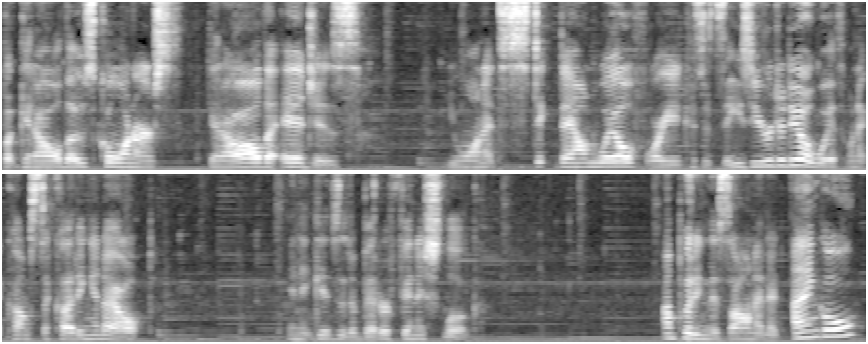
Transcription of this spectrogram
But get all those corners, get all the edges. You want it to stick down well for you because it's easier to deal with when it comes to cutting it out. And it gives it a better finished look. I'm putting this on at an angle.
